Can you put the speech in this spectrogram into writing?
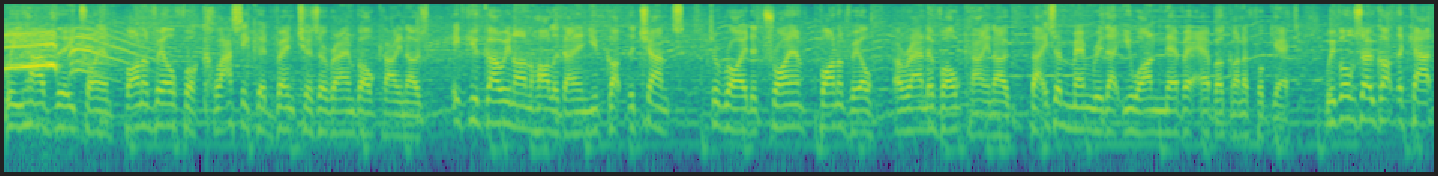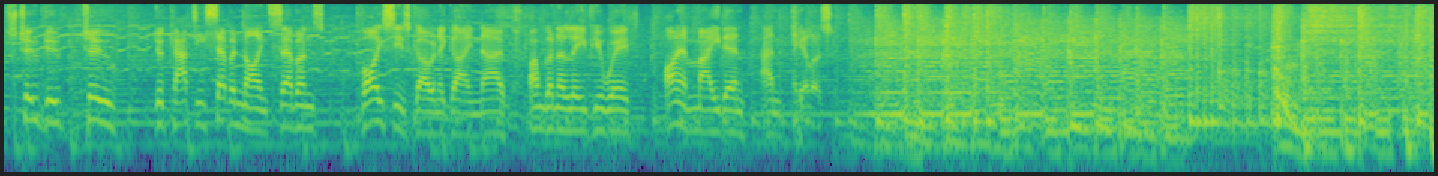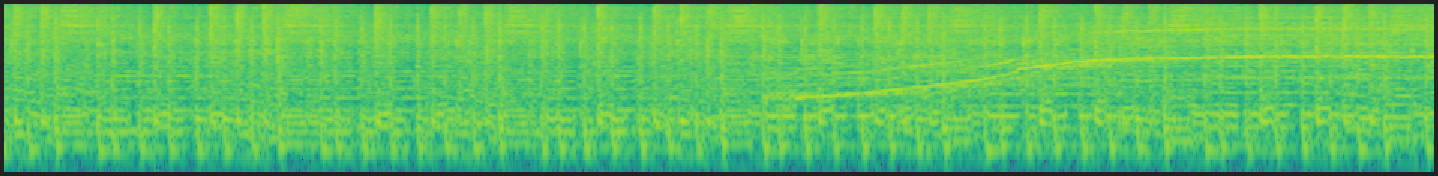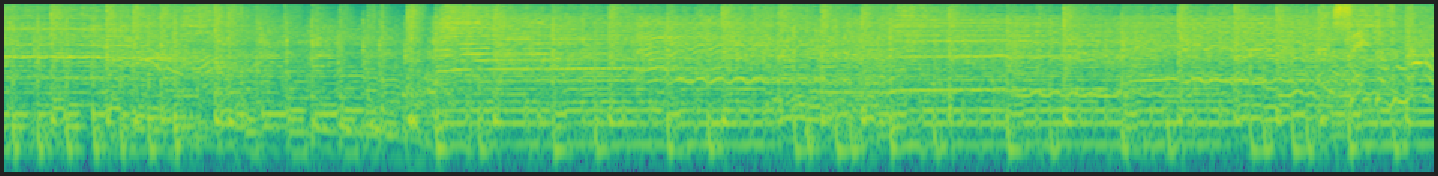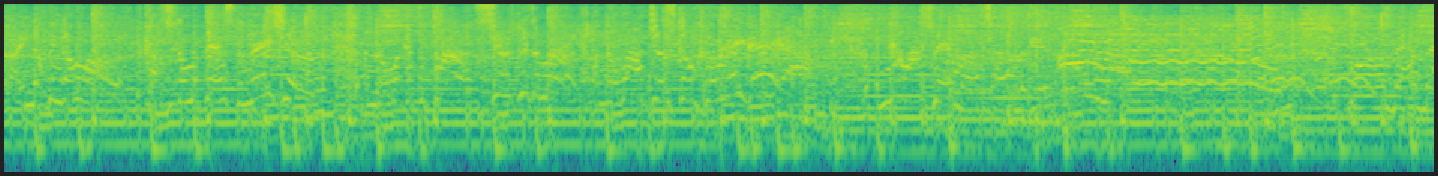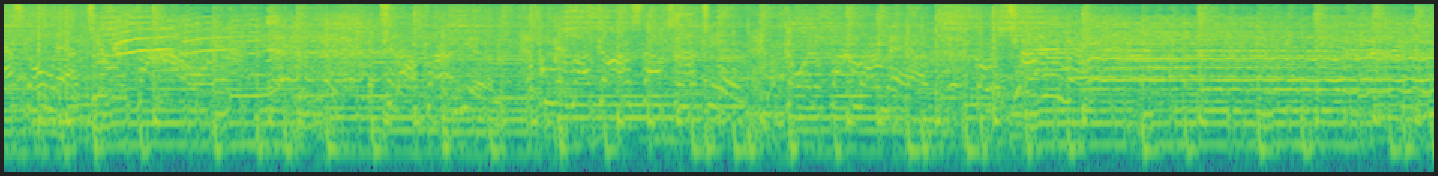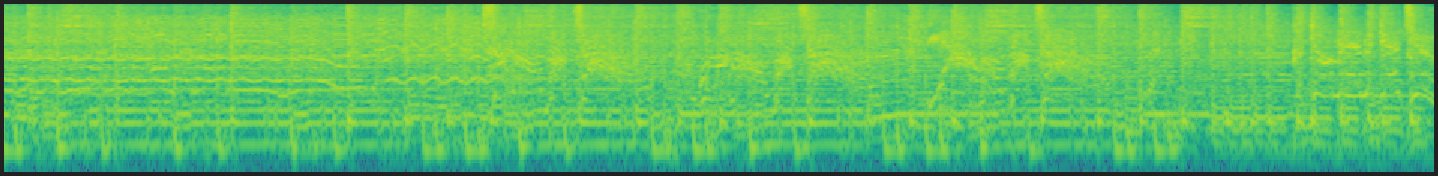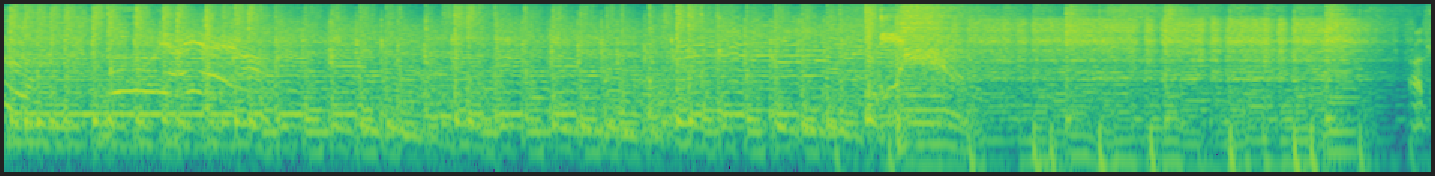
We have the Triumph Bonneville for classic adventures around volcanoes. If you're going on holiday and you've got the chance to ride a Triumph Bonneville around a volcano, that is a memory that you are never ever going to forget. We've also got the Cats, two, du- two Ducati 797s. Vice is going again now. I'm going to leave you with Iron Maiden and Killers.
